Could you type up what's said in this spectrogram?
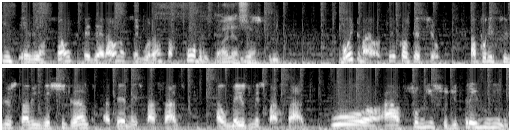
intervenção federal na segurança pública. Olha só. Muito maior. O que aconteceu? A Polícia Civil estava investigando até mês passado, ao meio do mês passado, o a sumiço de três meninos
